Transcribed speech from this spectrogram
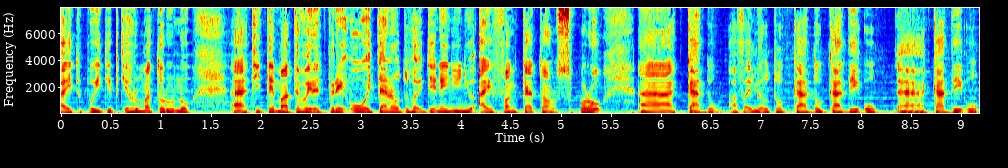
ai tu pui te piti haruma toruno uh, ti te mata vai o e tana o new iPhone 14 Pro. Kado a whae o tō kado KDO uh, KDO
